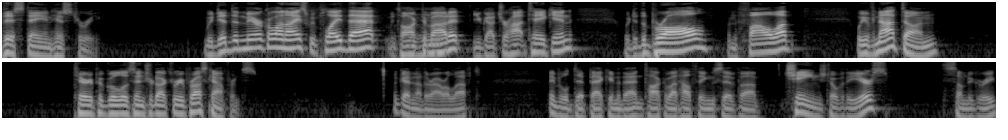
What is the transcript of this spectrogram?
this day in history. We did the Miracle on Ice. We played that. We talked about it. You got your hot take in. We did the brawl and the follow up. We have not done Terry Pegula's introductory press conference. We've got another hour left. Maybe we'll dip back into that and talk about how things have uh, changed over the years to some degree.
